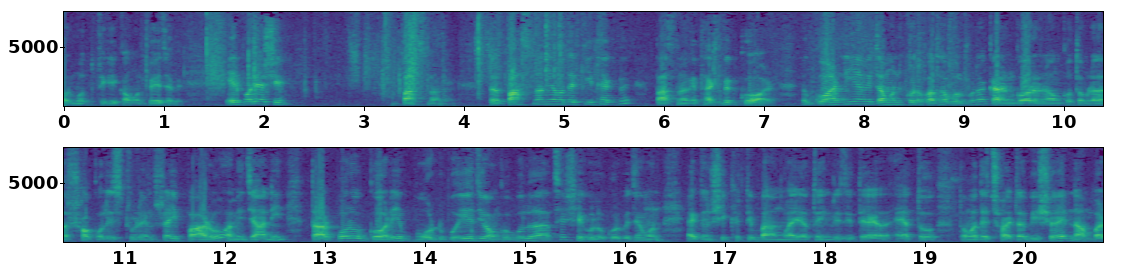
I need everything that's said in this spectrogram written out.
ওর মধ্যে থেকেই কমন পেয়ে যাবে। এরপরে আসি পাঁচ নঙে তো পাঁচ নঙে আমাদের কি থাকবে? পাঁচ নঙে থাকবে গড়। গড় নিয়ে আমি তেমন কোনো কথা বলব না, কারণ গড়ের অঙ্ক তোমরা সকল স্টুডেন্টসরাই পারো, আমি জানি। তারপরও গড়ে বোর্ড বইয়ে যে অঙ্কগুলো আছে, সেগুলো করবে। যেমন একজন শিক্ষার্থী বাংলায় এত, ইংরেজিতে এত, তোমাদের ছয়টা বিষয়ে নাম্বার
